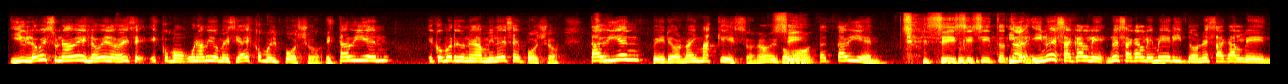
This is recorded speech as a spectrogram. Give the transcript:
y lo ves una vez, lo ves dos veces. Es como un amigo me decía, es como el pollo. Está bien, es comer de una milanesa de pollo. Está bien, pero no hay más que eso, ¿no? Es como, Sí. está, está bien. sí, sí, sí, Y no, total. y no es sacarle, no es sacarle mérito, no es sacarle,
